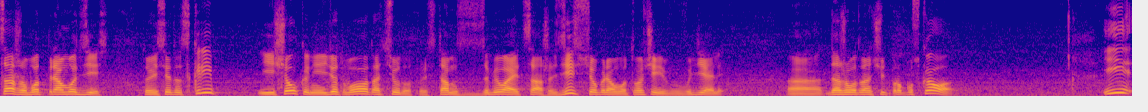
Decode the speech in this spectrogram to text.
сажа вот прям вот здесь. То есть этот скрип и щелканье идет вот отсюда. То есть там забивает сажа. Здесь все прям вот вообще в идеале. А, даже вот она чуть пропускала. И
